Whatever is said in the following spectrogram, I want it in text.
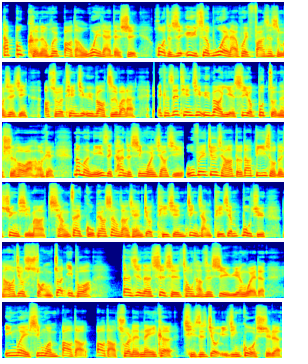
它不可能会报道未来的事，或者是预测未来会发生什么事情哦。除了天气预报之外了，哎，可是天气预报也是有不准的时候啊。OK，那么你一直看着新闻消息，无非就是想要得到第一手的讯息嘛，抢在股票上涨前就提前进场、提前布局，然后就爽赚一波啊。但是呢，事实通常是事与愿违的，因为新闻报道报道出来的那一刻，其实就已经过时了。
